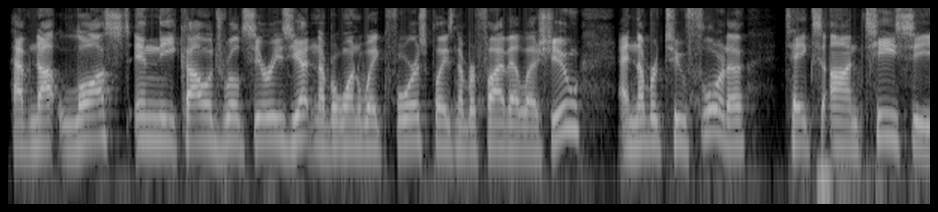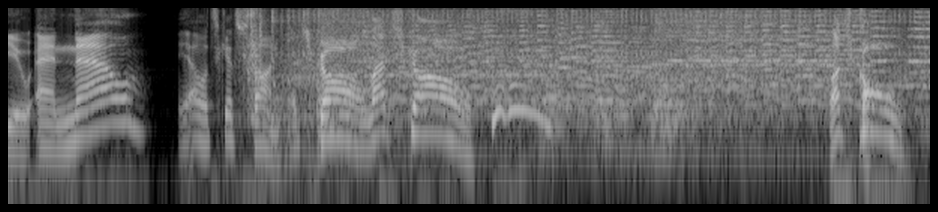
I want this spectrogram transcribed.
have not lost in the College World Series yet. Number one, Wake Forest plays number five, LSU. And number two, Florida takes on TCU. And now, yeah, let's get stunned. Let's go. Let's go. Let's go.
